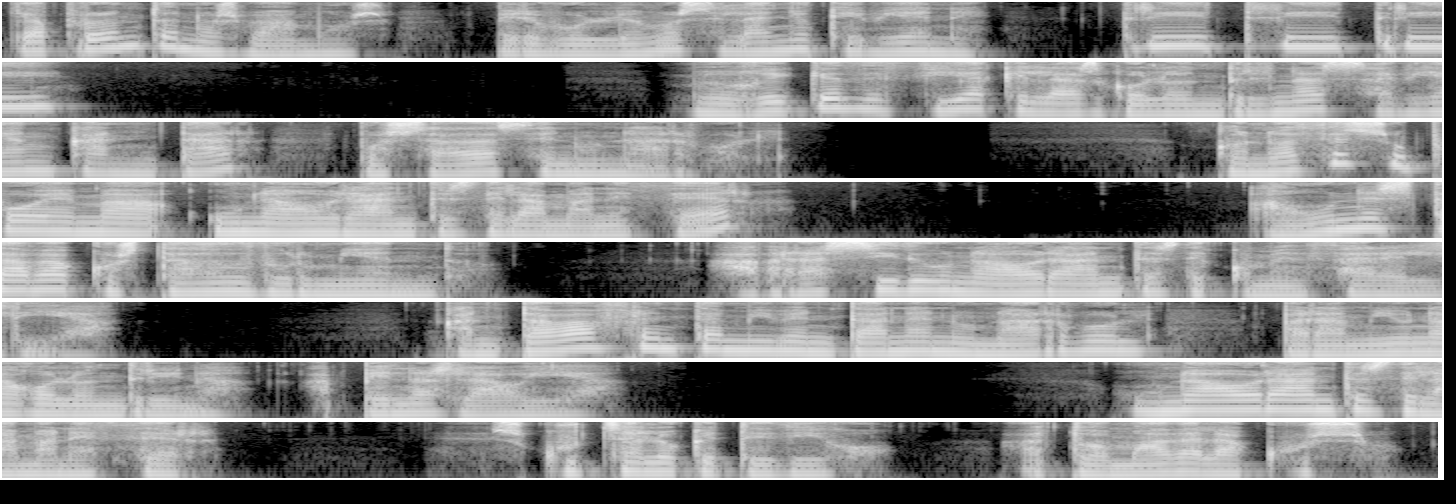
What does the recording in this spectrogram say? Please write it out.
Ya pronto nos vamos, pero volvemos el año que viene. Tri, tri, tri. Meurique decía que las golondrinas sabían cantar posadas en un árbol. ¿Conoce su poema Una hora antes del amanecer? Aún estaba acostado durmiendo. Habrá sido una hora antes de comenzar el día. Cantaba frente a mi ventana en un árbol, para mí una golondrina, apenas la oía. Una hora antes del amanecer. Escucha lo que te digo, a tu amada la acuso.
